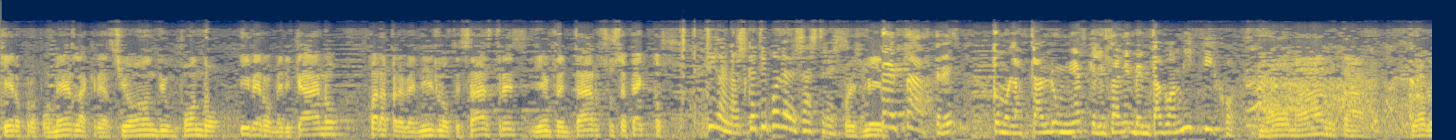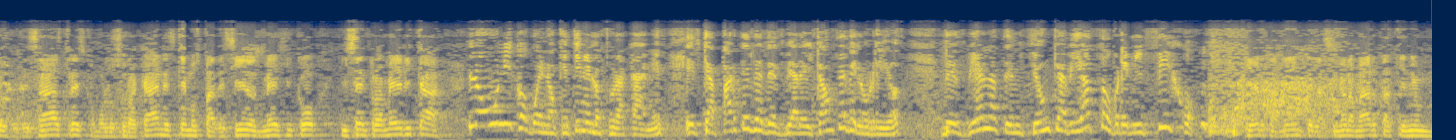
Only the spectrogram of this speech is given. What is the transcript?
quiero proponer la creación de un fondo iberoamericano para prevenir los desastres y enfrentar sus efectos. Díganos, ¿qué tipo de desastres? Pues mira, Desastres como las calumnias que les han inventado a mis hijos. no, Marta, yo hablo de desastres como los huracanes que hemos padecido en México y Centroamérica. Lo único bueno que tienen los huracanes es que aparte de desviar el cauce de los ríos, desvían la atención que había sobre mis hijos. Ciertamente la señora Marta tiene un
